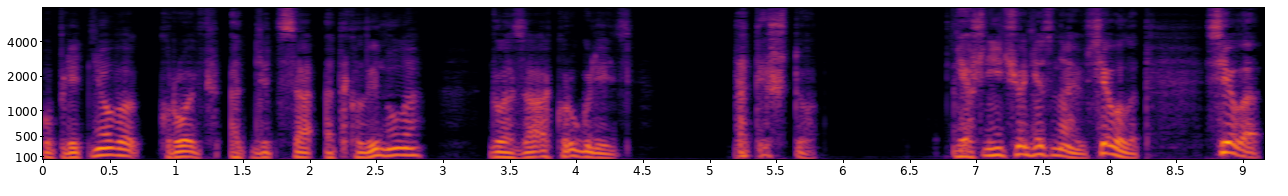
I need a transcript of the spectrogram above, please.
У Плетнева кровь от лица отхлынула, глаза округлились. — Да ты что? Я ж ничего не знаю, Всеволод. Сева,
